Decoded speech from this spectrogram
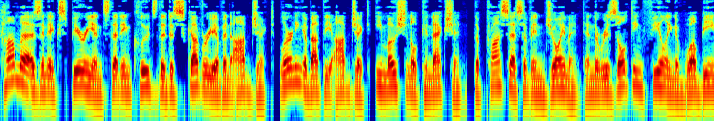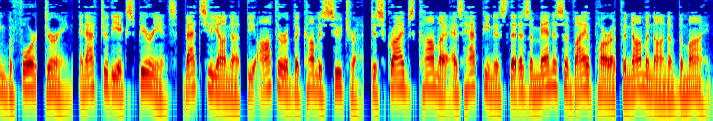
Kama is an experience that includes the discovery of an object, learning about the object, emotional connection, the process of enjoyment and the resulting feeling of well-being before, during, and after the experience. Vatsyayana, the author of the Kama Sutra, describes kama as happiness that is a manasa vyapara phenomenon of the mind.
